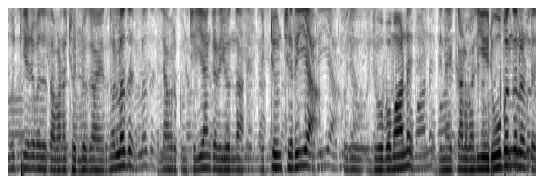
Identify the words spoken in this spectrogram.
നൂറ്റി എഴുപത് തവണ ചൊല്ലുക എന്നുള്ളത് എല്ലാവർക്കും ചെയ്യാൻ കഴിയുന്ന ഏറ്റവും ചെറിയ ഒരു രൂപമാണ്. ഇതിനേക്കാൾ വലിയ രൂപങ്ങളുണ്ട്.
